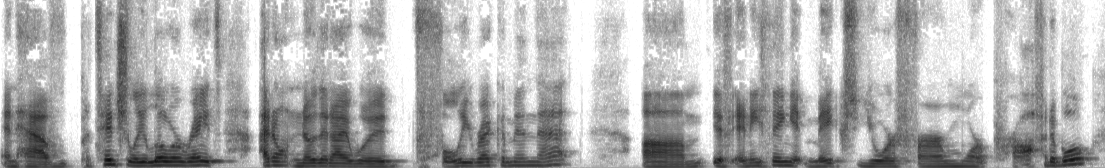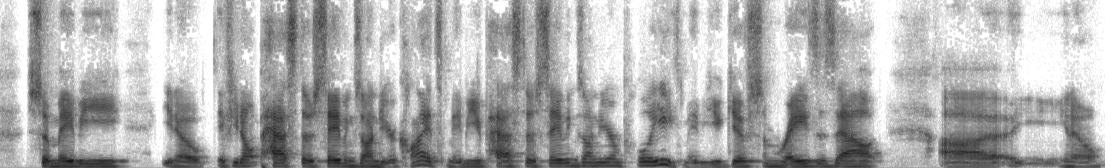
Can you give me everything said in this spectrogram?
and have potentially lower rates. I don't know that I would fully recommend that. Um, if anything, it makes your firm more profitable. So maybe you know, if you don't pass those savings on to your clients, maybe you pass those savings on to your employees. Maybe you give some raises out. Uh, you know,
